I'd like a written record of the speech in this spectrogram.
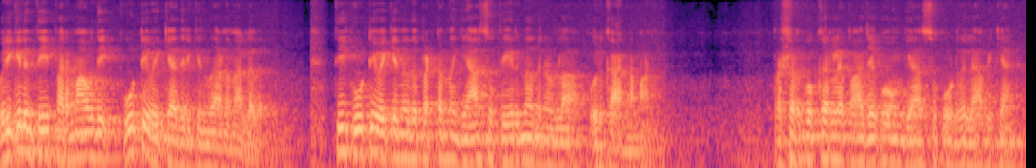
ഒരിക്കലും തീ പരമാവധി കൂട്ടി വയ്ക്കാതിരിക്കുന്നതാണ് നല്ലത്. തീ കൂട്ടി വയ്ക്കുന്നത് പെട്ടെന്ന് ഗ്യാസ് തീരുന്നതിനുള്ള ഒരു കാരണമാണ്. പ്രഷർ കുക്കറിലെ പാചകവും ഗ്യാസ് കൂടുതൽ ലാഭിക്കാൻ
